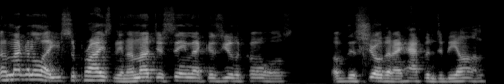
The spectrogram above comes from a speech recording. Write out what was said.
I'm not gonna lie, you surprised me, and I'm not just saying that because you're the co-host of this show that I happen to be on.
